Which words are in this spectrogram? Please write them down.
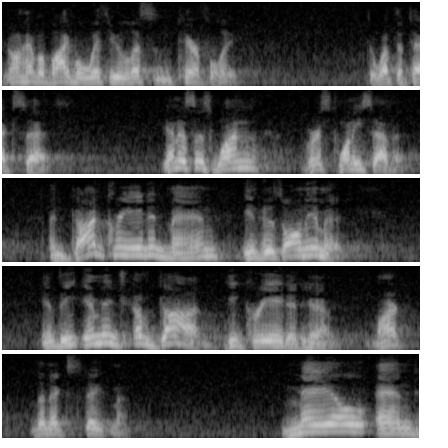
you don't have a Bible with you, listen carefully to what the text says. Genesis 1, verse 27. And God created man in his own image. In the image of God, he created him. Mark the next statement male and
